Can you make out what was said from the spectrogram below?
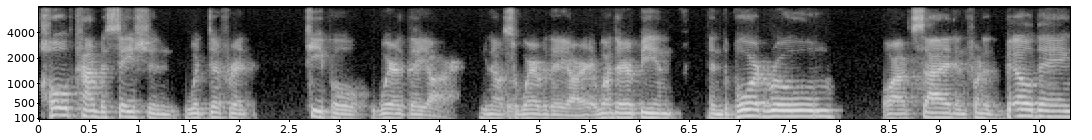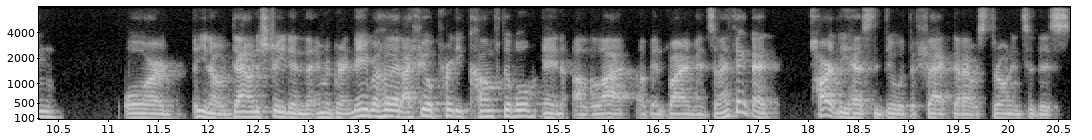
hold conversation with different people where they are, you know, so wherever they are, whether it be in, in the boardroom or outside in front of the building or, you know, down the street in the immigrant neighborhood, I feel pretty comfortable in a lot of environments. And I think that partly has to do with the fact that I was thrown into this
